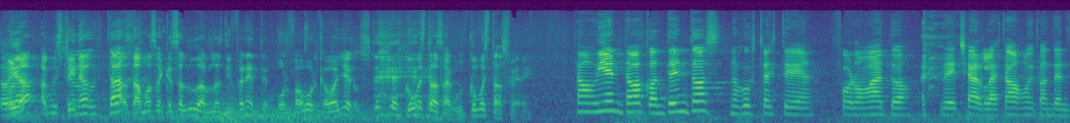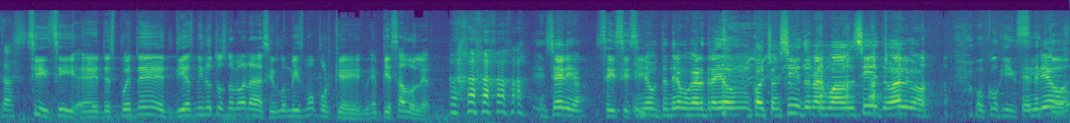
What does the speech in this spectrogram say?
¿Todo Hola, bien? Agustina. Las damas hay que saludarlas diferente. Por favor, caballeros. ¿Cómo estás, Agus? ¿Cómo estás, Fede? Estamos bien, estamos contentos. Nos gusta este formato de charla, estamos muy contentos. Sí, sí, eh, después de 10 minutos no me van a decir lo mismo porque empieza a doler. ¿En serio? Sí, sí, sí. ¿Y no tendríamos que haber traído un colchoncito, un almohadoncito o algo? O cojincito. Tendríamos,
